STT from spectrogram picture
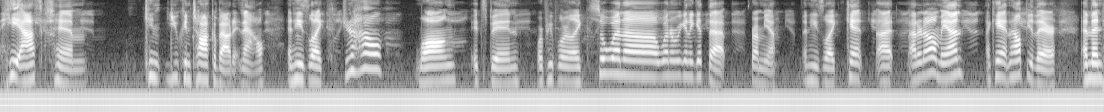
he asked him, "Can you can talk about it now?" And he's like, "Do you know how long it's been where people are like, so when uh when are we gonna get that from you?" And he's like, "Can't I? I don't know, man. I can't help you there." And then,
